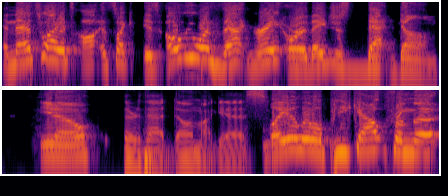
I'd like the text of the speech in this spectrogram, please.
and that's why it's all. It's like, is Obi Wan that great, or are they just that dumb? You know, They're that dumb, I guess. lay a little peek out from the.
